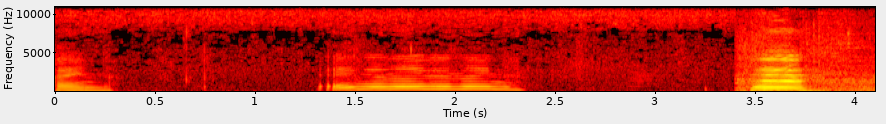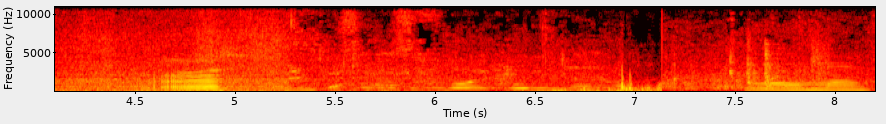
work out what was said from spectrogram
Aynen. Aynen aynen aynen. Hı. Hı. Olmaz.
